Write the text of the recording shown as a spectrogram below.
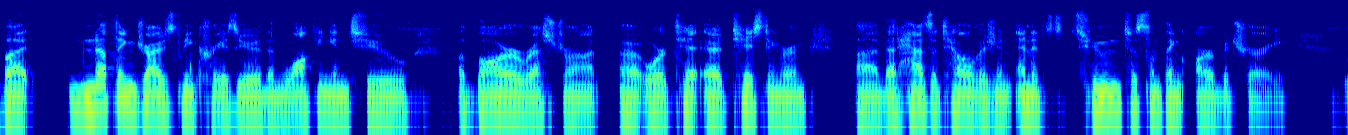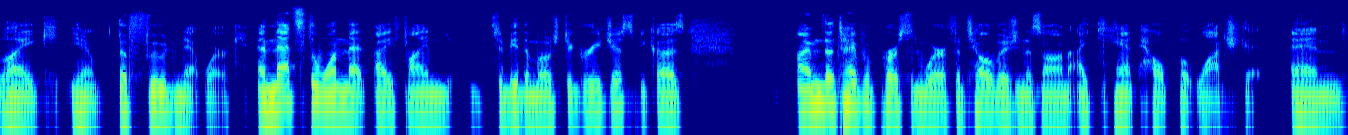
but nothing drives me crazier than walking into a bar or restaurant uh, or t- a tasting room uh, that has a television and it's tuned to something arbitrary like you know the food network and that's the one that i find to be the most egregious because i'm the type of person where if a television is on i can't help but watch it and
